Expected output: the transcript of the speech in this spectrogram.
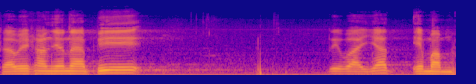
dawuh Kanjeng Nabi riwayat Imam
